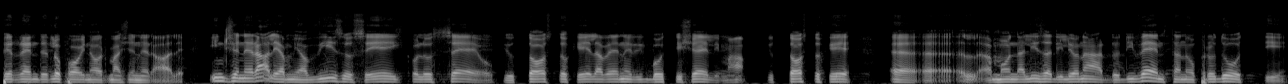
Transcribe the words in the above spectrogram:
per renderlo poi norma generale. In generale, a mio avviso, se il Colosseo, piuttosto che la Venere di Botticelli, ma piuttosto che eh, la Monna Lisa di Leonardo diventano prodotti,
